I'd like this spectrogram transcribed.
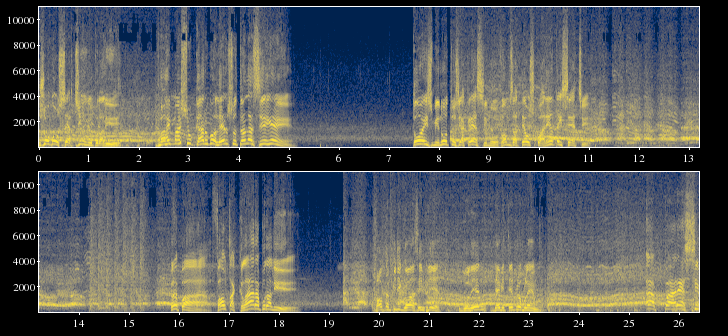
Jogou certinho por ali. Vai machucar o goleiro chutando assim, hein? Dois minutos de acréscimo. Vamos até os 47. Opa! Falta clara por ali. Falta perigosa, hein, Prieto? O goleiro deve ter problema. Aparece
